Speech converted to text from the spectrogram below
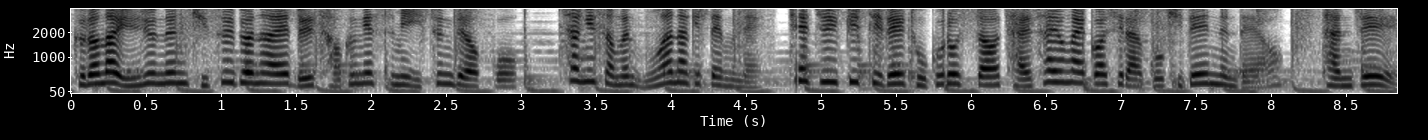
그러나 인류는 기술 변화에 늘 적응했음이 입증되었고 창의성은 무한하기 때문에 챗GPT를 도구로서 잘 사용할 것이라고 기대했는데요. 단지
